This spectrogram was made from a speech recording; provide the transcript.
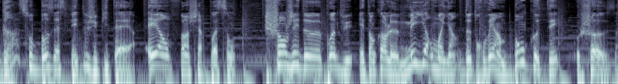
grâce aux beaux aspects de Jupiter. Et enfin, cher poisson, Changer de point de vue est encore le meilleur moyen de trouver un bon côté aux choses.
